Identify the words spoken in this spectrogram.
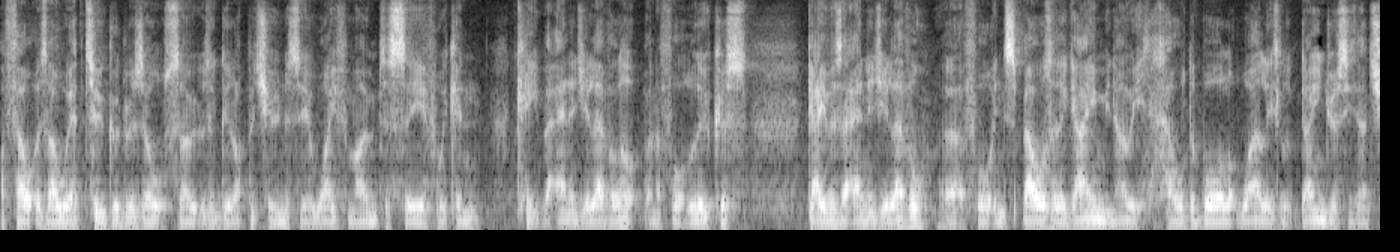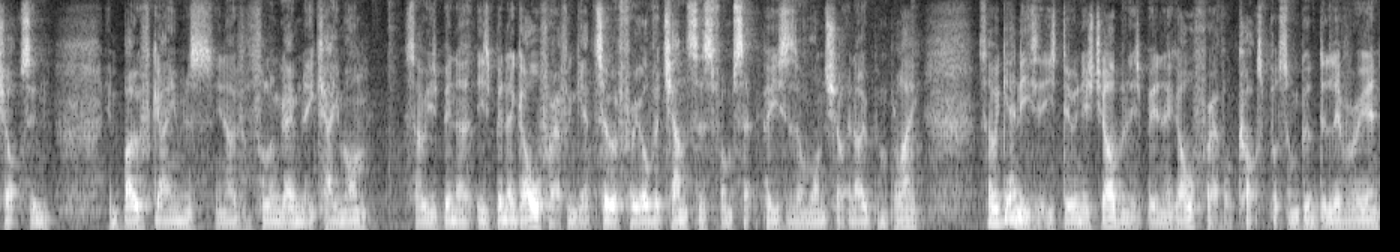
I felt as though we had two good results, so it was a good opportunity away from home to see if we can keep that energy level up. And I thought Lukas gave us that energy level. Uh, I thought in spells of the game, you know, he held the ball up well. He's looked dangerous. He's had shots in in both games. You know, for Fulham game that he came on. So he's been a he's been a goal for. I think he had two or three other chances from set pieces and one shot in open play. So again, he's he's doing his job and he's been a goal threat. Thought Cox put some good delivery in,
